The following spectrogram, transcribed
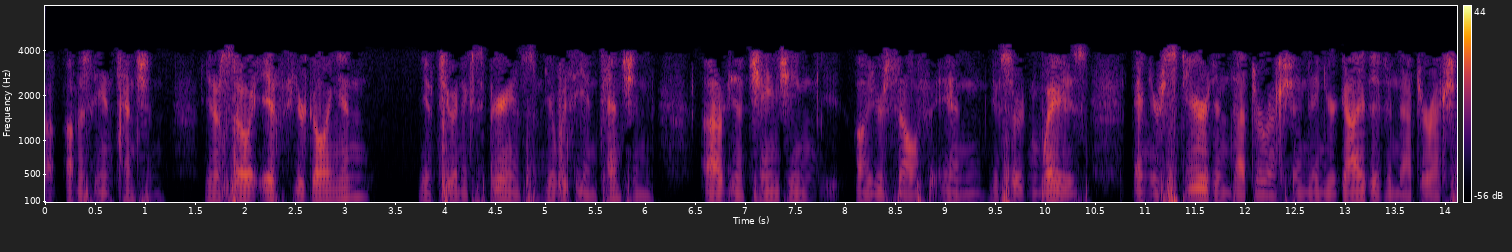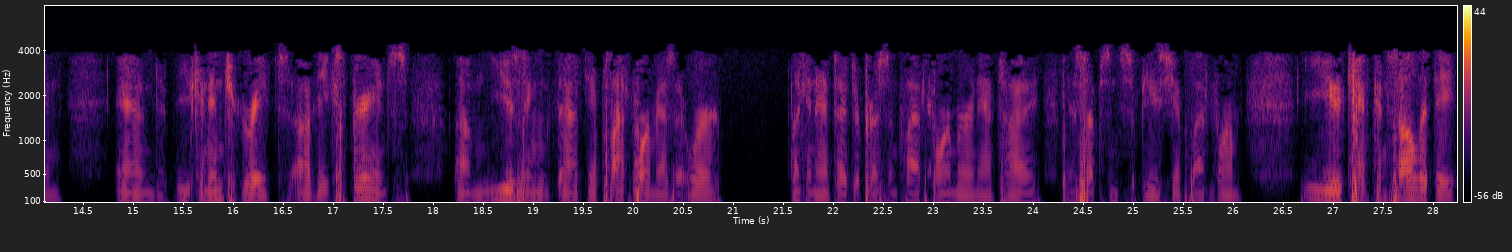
uh, almost the intention. You know, so if you're going in you know to an experience you know with the intention of you know changing uh, yourself in you know, certain ways, and you're steered in that direction and you're guided in that direction, and you can integrate uh, the experience um, using that you know, platform, as it were, like an antidepressant platform or an anti-substance abuse platform, you can consolidate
